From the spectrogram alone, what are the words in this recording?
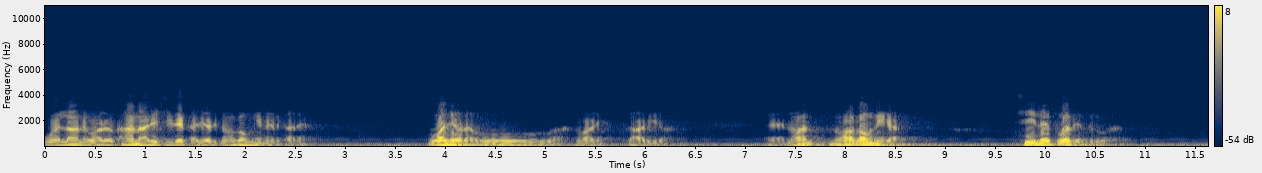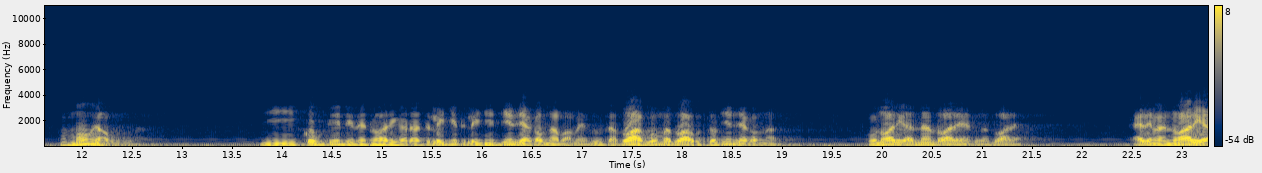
ဘွယ်လန်းတွေဘာလို့ခန္ဓာတွေရှိတဲ့ခါကျတော့နွားကောင်းတွေနဲ့တခါတည်း ဝါကြတာဟိုးကနွားတွေကပြီးတော့အဲနွားနွားကောင်းတွေကခြေလဲတွက်တယ်သူတို့ကမမောင်းရဘူးဒီကုံတင်းနေတဲ့နွားတွေကတော့တလိမ့်ချင်းတလိမ့်ချင်းပြင်းစရာကောင်းတာပါပဲသူကသွားကိုမသွားဘူးသူပြင်းစရာကောင်းတာဘုံနွားတွေကအနံသွားတယ်သူကသွားတယ်အဲ့ဒီမှာနွားတွေက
